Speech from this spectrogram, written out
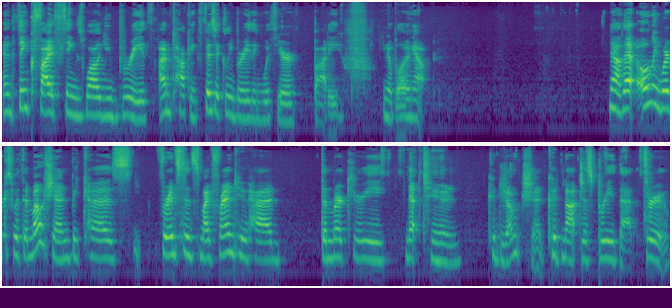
And think five things while you breathe. I'm talking physically breathing with your body, you know, blowing out. Now, that only works with emotion because, for instance, my friend who had the Mercury Neptune conjunction could not just breathe that through.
